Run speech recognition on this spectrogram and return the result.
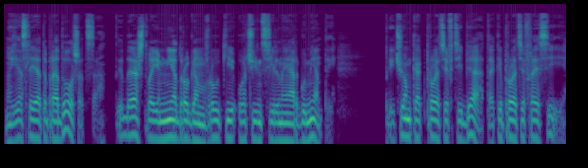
Но если это продолжится, ты дашь твоим недругам в руки очень сильные аргументы. Причем как против тебя, так и против России.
